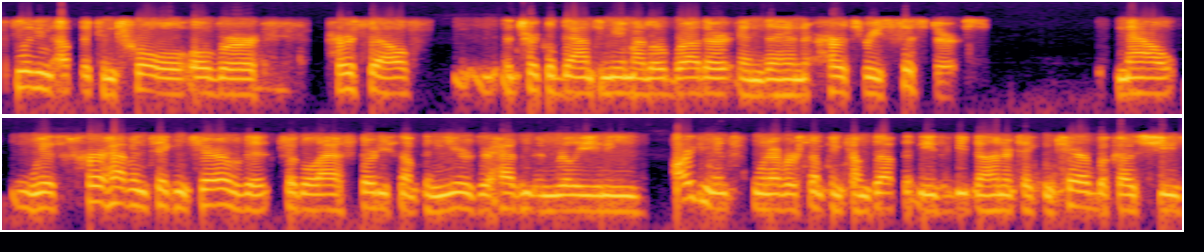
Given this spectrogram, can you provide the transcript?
splitting up the control over herself, trickled down to me and my little brother, and then her three sisters. Now, with her having taken care of it for the last 30 something years, there hasn't been really any arguments whenever something comes up that needs to be done or taken care of because she's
